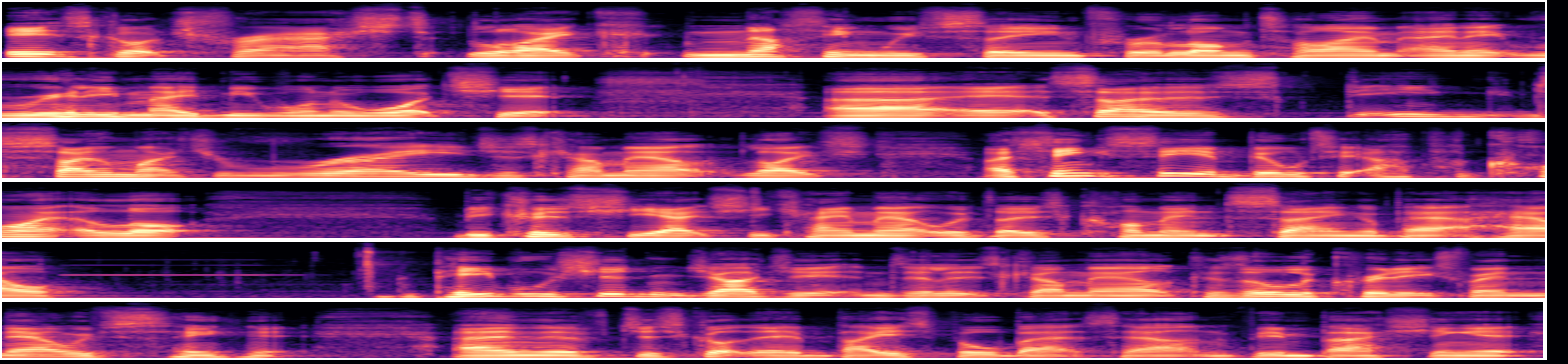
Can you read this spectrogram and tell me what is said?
It's got trashed like nothing we've seen for a long time, and it really made me want to watch it. Uh, so so much rage has come out. Like I think Sia built it up quite a lot because she actually came out with those comments saying about how people shouldn't judge it until it's come out because all the critics went, now we've seen it, and they've just got their baseball bats out and been bashing it.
